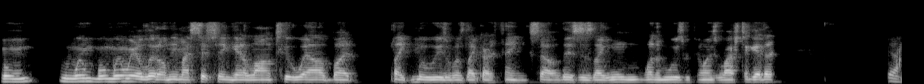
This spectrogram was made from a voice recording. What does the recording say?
when, when when we were little, me and my sister didn't get along too well, but like movies was like our thing. So this is like one one of the movies we can always watch together. Yeah.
